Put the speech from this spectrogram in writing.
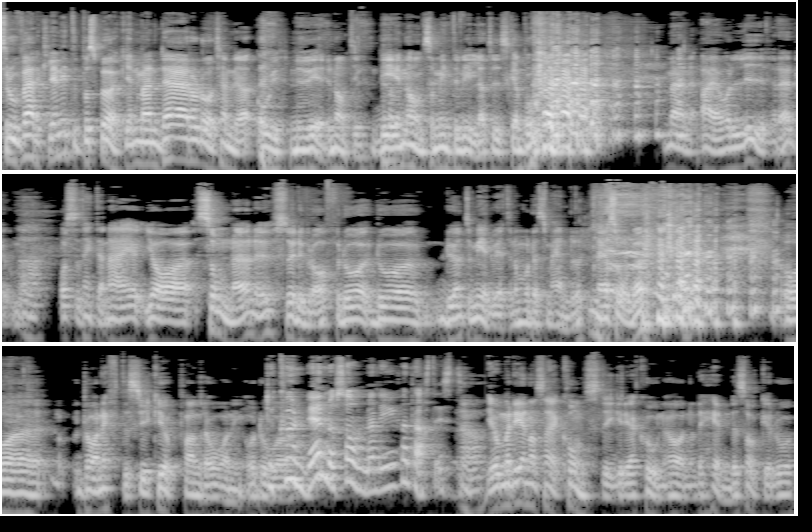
tror verkligen inte på spöken men där och då kände jag oj nu är det någonting. Det är någon som inte vill att vi ska bo. Men ja, jag var livrädd. Ja. Och så tänkte jag nej, jag, somnar jag nu så är det bra för då, då, då är jag inte medveten om vad det som händer när jag sover. och eh, dagen efter så gick jag upp på andra våning och då... Du kunde ändå somna, det är ju fantastiskt. Ja. Jo men det är någon sån här konstig reaktion jag har när det händer saker. Då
